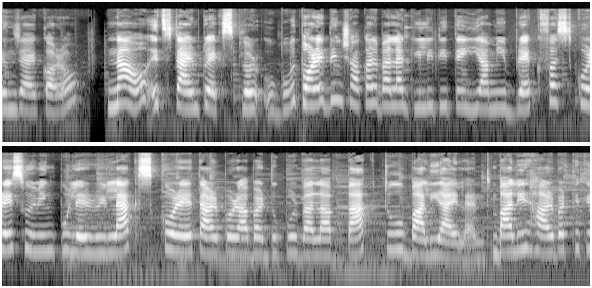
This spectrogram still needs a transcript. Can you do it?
এনজয় করো। Now it's time to explore Ubud পরের দিন সকালবেলা গিলিটিতে ইয়ামি ব্রেকফাস্ট করে সুইমিং পুলে রিল্যাক্স করে, তারপর আবার দুপুরবেলা ব্যাক টু বালি আইল্যান্ড বালির হারবার থেকে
